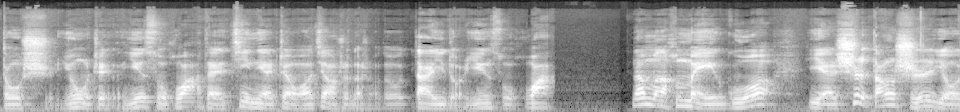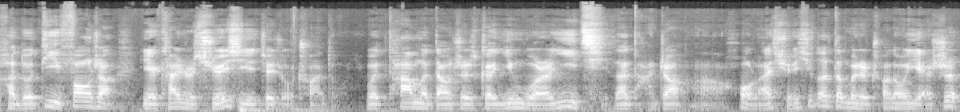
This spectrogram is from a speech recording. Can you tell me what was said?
都使用这个罂粟花，在纪念阵亡将士的时候都带一朵罂粟花。那么美国也是当时有很多地方上也开始学习这种传统，因为他们当时跟英国人一起在打仗啊。后来学习了这么个传统，也是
